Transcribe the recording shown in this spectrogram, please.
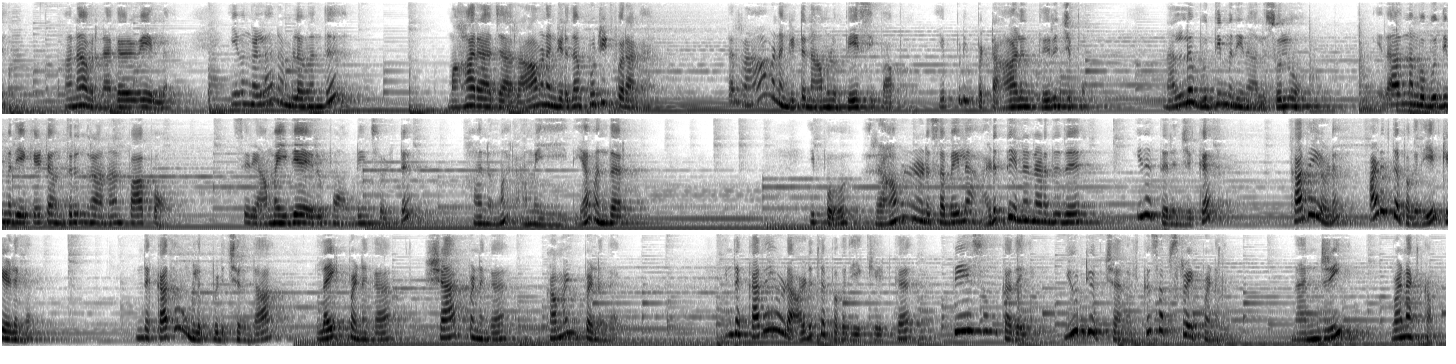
ஆனால் அவர் நகரவே இல்லை. இவங்கெல்லாம் நம்மளை வந்து மகாராஜா ராவணங்கிட்ட தான் கூட்டிகிட்டு போகிறாங்க ராவணங்கிட்ட நாமளும் பேசி பார்ப்போம். எப்படிப்பட்ட ஆளுன்னு தெரிஞ்சுப்போம். நல்ல புத்திமதி நாள் சொல்லுவோம். ஏதாவது நம்ம புத்திமதியை கேட்டு அவன் திருந்துறானான்னு பார்ப்போம். சரி அமைதியாக இருப்போம் அப்படின்னு சொல்லிட்டு ஹனுமார் அமைதியாக வந்தார். இப்போ ராவணனோட சபையில் அடுத்து என்ன நடந்தது? இதை தெரிஞ்சுக்க கதையோட அடுத்த பகுதியை கேளுங்க. இந்த கதை உங்களுக்கு பிடிச்சிருந்தா லைக் பண்ணுங்க ஷேர் பண்ணுங்க கமெண்ட் பண்ணுங்க. இந்த கதையோட அடுத்த பகுதியை கேட்க பேசும் கதை யூடியூப் சேனலுக்கு சப்ஸ்கிரைப் பண்ணுங்க. நன்றி வணக்கம்.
